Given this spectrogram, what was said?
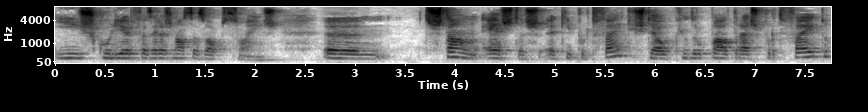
e escolher fazer as nossas opções estão estas aqui por defeito, isto é o que o Drupal traz por defeito.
